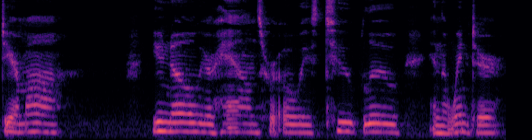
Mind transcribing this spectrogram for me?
Dear Ma, you know your hands were always too blue in the winter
